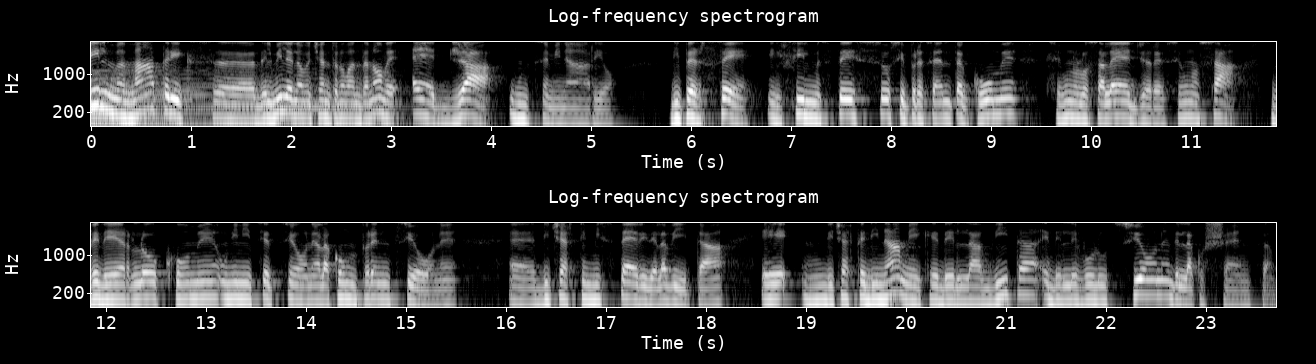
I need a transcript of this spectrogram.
film Matrix eh, del 1999 è già un seminario. Di per sé il film stesso si presenta come, se uno lo sa leggere, se uno sa vederlo, come un'iniziazione alla comprensione eh, di certi misteri della vita e mh, di certe dinamiche della vita e dell'evoluzione della coscienza.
